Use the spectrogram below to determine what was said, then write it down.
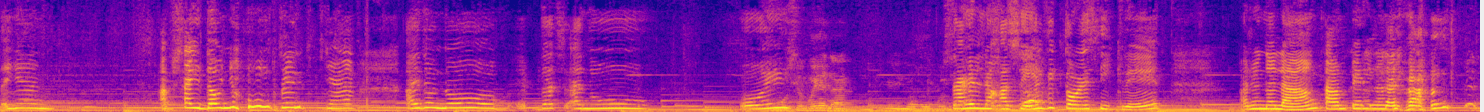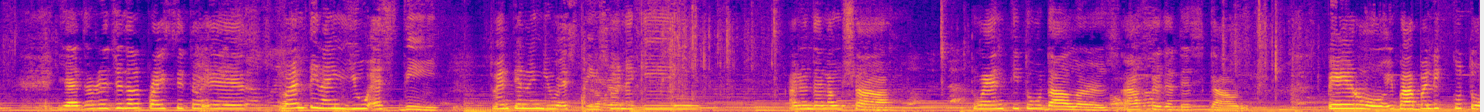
Ayan. Upside down yung print niya. I don't know if that's ano. Oy. Ubusin mo yan ah. Dahil naka-sale, Victoria's Secret, ano na lang, tampering na lang. Yan, the original price nito is 29 USD. 29 USD. So, naging, ano na lang siya, $22 after the discount. Pero, ibabalik ko to,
